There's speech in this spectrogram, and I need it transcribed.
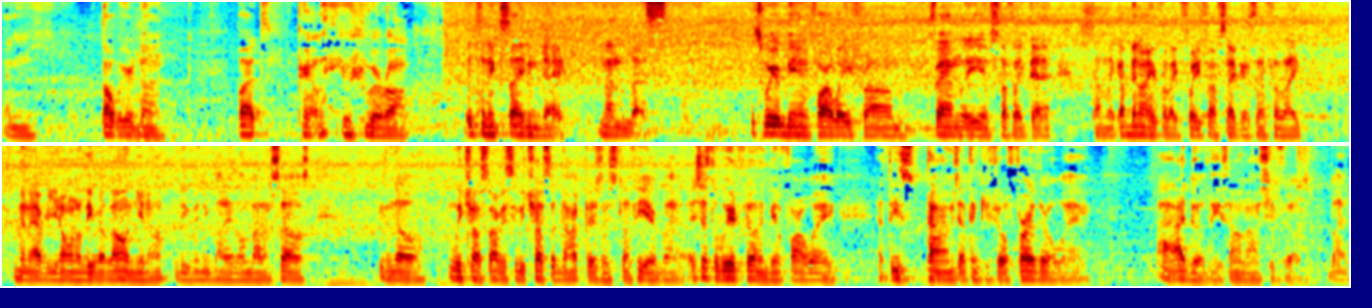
and thought we were done. But apparently we were wrong. It's an exciting day, nonetheless. It's weird being far away from family and stuff like that. I'm like, I've been out here for like 45 seconds. And I feel like whenever you don't want to leave her alone, you know, leave anybody alone by themselves. Even though we trust, obviously we trust the doctors and stuff here, but it's just a weird feeling being far away. At these times, I think you feel further away. I, I do at least. I don't know how she feels, but,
